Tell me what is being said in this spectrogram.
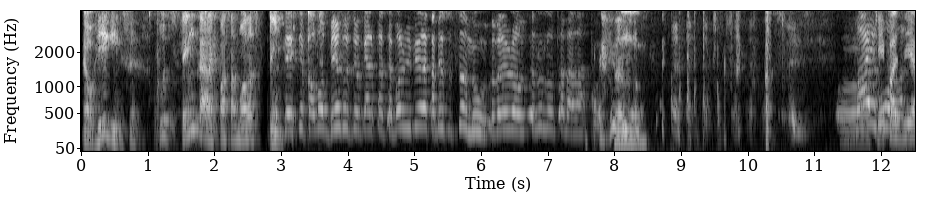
É o Higgins? Putz, tem um cara que passa a bola assim. Você falou Bengals e o cara passa a bola, me veio na cabeça o Sanu. Eu falei, não, o Sanu não tava lá, pô. Sanu. Vai quem, fazia,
